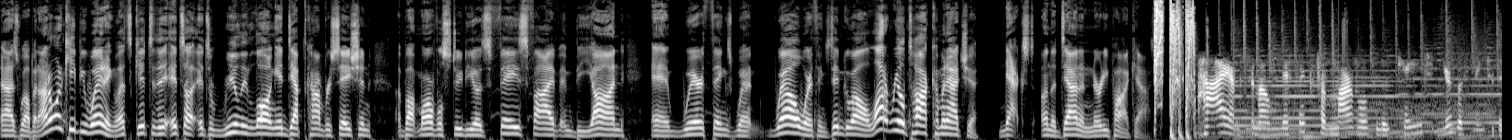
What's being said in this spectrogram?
as well. But I don't want to keep you waiting. Let's get to the. It's a it's a really long, in depth conversation about Marvel Studios Phase Five and beyond, and where things went well, where things didn't go well. A lot of real talk coming at you next on the Down and Nerdy podcast. Hi, I'm Simone Missick from Marvel's Luke Cage, and you're listening to the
